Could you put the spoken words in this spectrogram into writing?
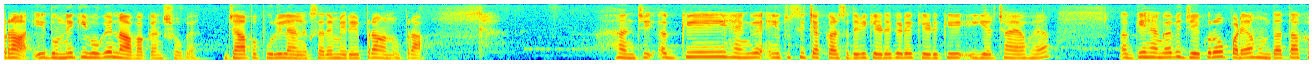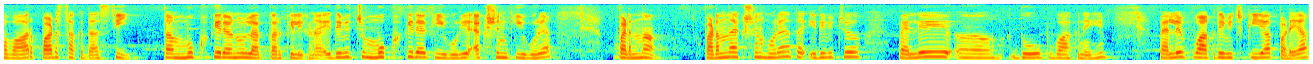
ਭਰਾ ਇਹ ਦੋਨੇ ਕੀ ਹੋ ਗਏ? ਨਾਵਾਕੰਸ਼ ਹੋ ਗਿਆ ਜਾਂ ਆਪਾਂ ਪੂਰੀ ਲਾਈਨ ਲਿਖ ਸਕਦੇ ਮੇਰੇ ਭਰਾ ਨੂੰ ਭਰਾ। ਹਾਂਜੀ ਅੱਗੇ ਹੈਗੇ ਇਹ ਤੁਸੀਂ ਚੈੱਕ ਕਰ ਸਕਦੇ ਵੀ ਕਿਹੜੇ ਕਿਹੜੇ ਕਿਹੜੇ ਕਿ ਈਅਰ ਚ ਆਇਆ ਹੋਇਆ। ਅੱਗੇ ਹੈਗਾ ਵੀ ਜੇਕਰ ਉਹ ਪੜਿਆ ਹੁੰਦਾ ਤਾਂ ਅਖਬਾਰ ਪੜ ਸਕਦਾ ਸੀ। ਤਾਂ ਮੁੱਖ ਕਿਰਿਆ ਨੂੰ ਅਲੱਗ ਕਰਕੇ ਲਿਖਣਾ। ਇਹਦੇ ਵਿੱਚ ਮੁੱਖ ਕਿਰਿਆ ਕੀ ਹੋ ਰਹੀ ਹੈ? ਐਕਸ਼ਨ ਕੀ ਹੋ ਰਿਹਾ? ਪੜਨਾ ਪੜਨ ਐਕਸ਼ਨ ਹੋ ਰਿਹਾ ਤਾਂ ਇਹਦੇ ਵਿੱਚ ਪਹਿਲੇ ਦੋ ਉਪਵਾਕ ਨੇ ਇਹ। ਪਹਿਲੇ ਉਪਵਾਕ ਦੇ ਵਿੱਚ ਕੀ ਆ? ਪੜਿਆ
